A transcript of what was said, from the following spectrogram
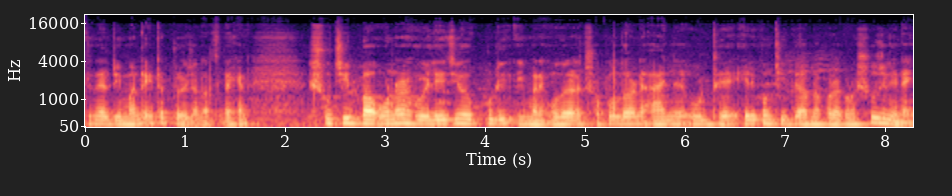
দিনের রিমান্ড এটা প্রয়োজন আছে। দেখেন সচিব বা ওনার হইলেই যে পুলিশ মানে ওদের সকল ধরনের আইনের ঊর্ধ্বে এরকম চিন্তা ভাবনা করার কোনো সুযোগই নাই।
